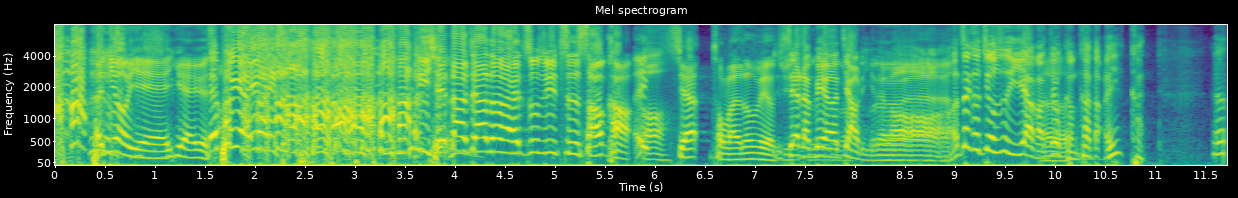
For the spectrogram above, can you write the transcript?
朋友也越来越少，朋友越来越少。以前大家都还出去吃烧烤，哎，现在从来都没有，现在没有叫你的哦。这个就是一样啊，就可能看到，哎，看。那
